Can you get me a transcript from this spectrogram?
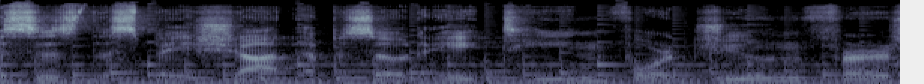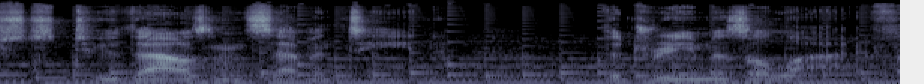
This is the Space Shot, episode 18 for June 1st, 2017. The Dream is Alive.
